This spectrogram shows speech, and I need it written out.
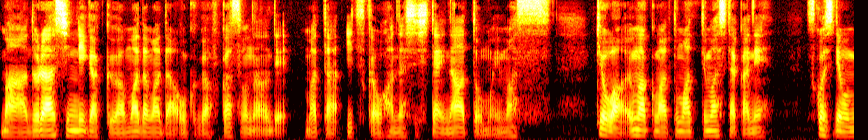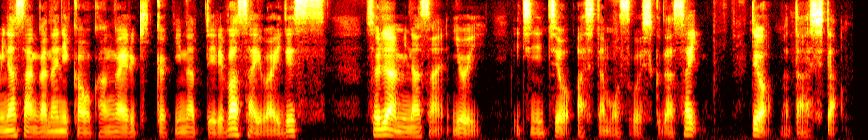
まあアドラー心理学はまだまだ奥が深そうなのでまたいつかお話ししたいなと思います。今日はうまくまとまってましたかね？少しでも皆さんが何かを考えるきっかけになっていれば幸いです。それでは皆さん良い一日を明日もお過ごしください。ではまた明日。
